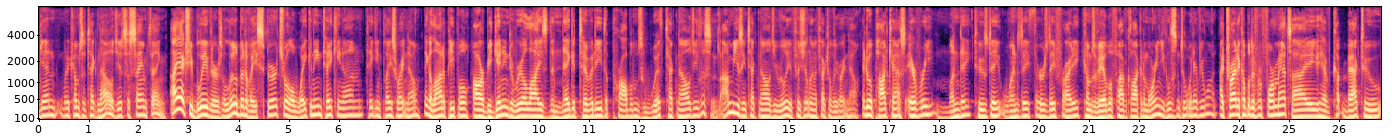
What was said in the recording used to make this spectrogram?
again, when it comes to technology, it's the same thing. I actually believe there's a little bit of a spiritual awakening taking on, taking place right now. I think a lot of people are beginning to realize the negativity, the problems with technology. Listen, I'm using technology really efficiently and effectively right now. I do a podcast every Monday, Tuesday, Wednesday, Thursday, Friday. Comes available at five o'clock in the morning. You can listen to it whenever you want. I tried a couple different formats. I have cut back to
